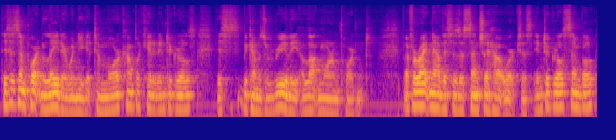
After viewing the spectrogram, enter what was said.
this is important later when you get to more complicated integrals. This becomes really a lot more important. But for right now, this is essentially how it works. This integral symbol,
